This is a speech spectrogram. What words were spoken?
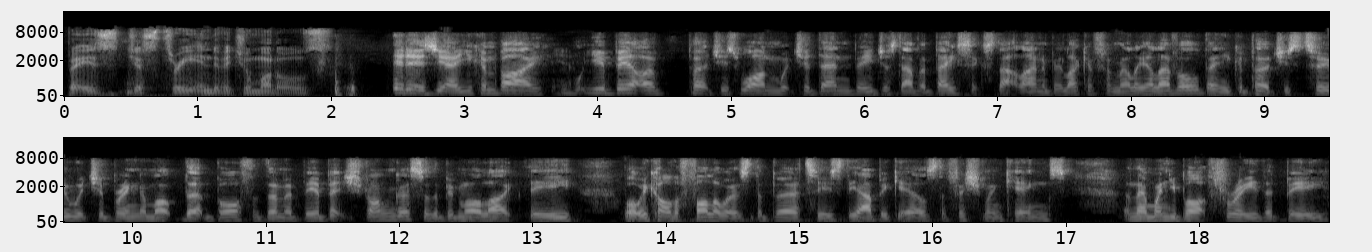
but is just three individual models. It is, yeah. You can buy. You'd be able to purchase one, which would then be just have a basic stat line and be like a familiar level. Then you could purchase two, which would bring them up. That both of them would be a bit stronger, so they'd be more like the what we call the followers, the Berties, the Abigails, the Fisherman Kings. And then when you bought three, they'd be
